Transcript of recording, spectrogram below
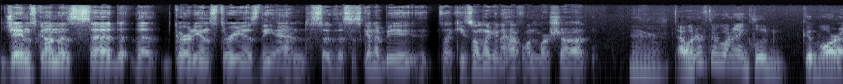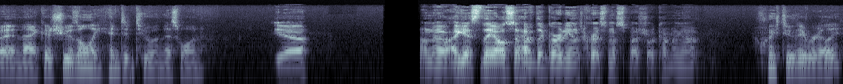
James Gunn has said that Guardians 3 is the end, so this is going to be like he's only going to have one more shot. I wonder if they're going to include Gamora in that because she was only hinted to in this one. Yeah. I don't know. I guess they also have the Guardians Christmas special coming up. Wait, do they really?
